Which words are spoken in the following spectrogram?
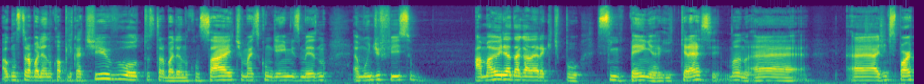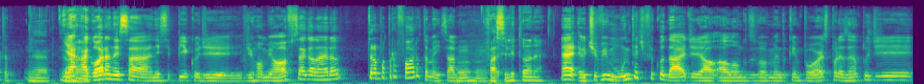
alguns trabalhando com aplicativo, outros trabalhando com site, mas com games mesmo é muito difícil. A maioria da galera que, tipo, se empenha e cresce, mano, é. é a gente exporta. É. E a- Aham. agora, nessa, nesse pico de, de home office, a galera trampa pra fora também, sabe? Uhum. Facilitou, né? É, eu tive muita dificuldade ao, ao longo do desenvolvimento do Camp Wars, por exemplo, de,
